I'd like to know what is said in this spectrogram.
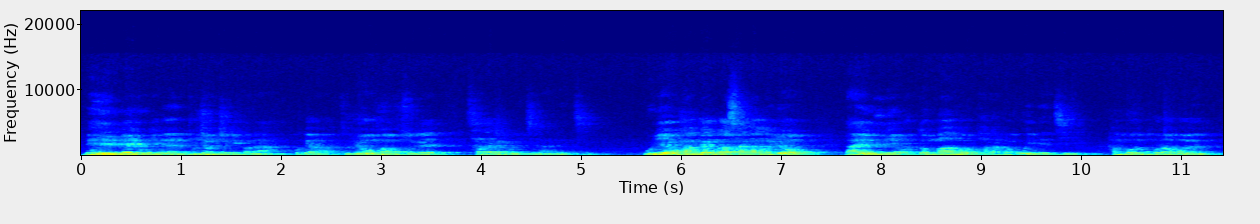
매일매일 우리는 부정적이거나 혹여나 두려운 마음속에 살아가고 있지는 않는지 우리의 환경과 상황을요 나의 눈이 어떤 마음으로 바라보고 있는지 한번 돌아보는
